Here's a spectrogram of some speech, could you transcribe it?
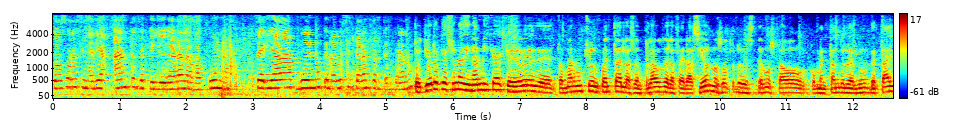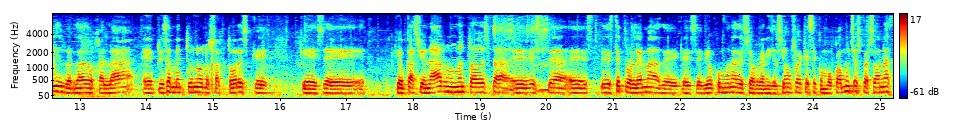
dos horas y media antes de que llegara la vacuna. ¿Sería bueno que no lo citaran tan temprano? Pues yo creo que es una dinámica que debe de tomar mucho en cuenta los empleados de la federación. Nosotros hemos estado comentándole algunos detalles, ¿verdad? Ojalá eh, precisamente uno de los factores que que se que ocasionaron un momento dado esta, este, este, problema de que se vio como una desorganización fue que se convocó a muchas personas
